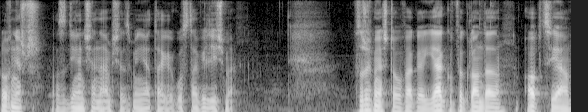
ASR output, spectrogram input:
Również zdjęcie nam się zmienia tak, jak ustawiliśmy. Zwróćmy jeszcze uwagę, jak wygląda opcja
